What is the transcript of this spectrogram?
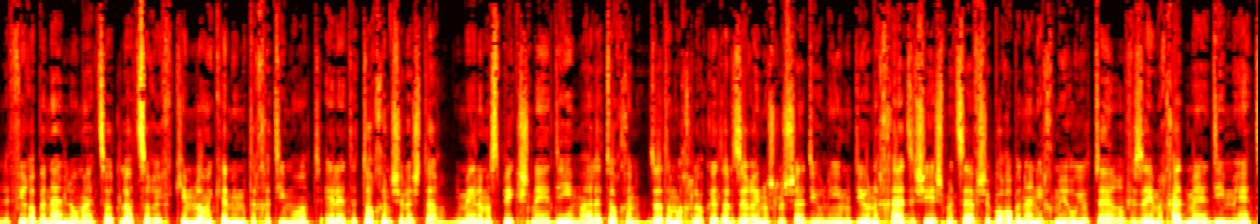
לפי רבנן, לעומת זאת, לא צריך, כי הם לא מקיימים את החתימות, אלא את התוכן של השטר. ממילא מספיק שני עדים על התוכן. זאת המחלוקת, על זה ראינו שלושה דיונים. דיון אחד זה שיש מצב שבו רבנן יחמירו יותר, וזה אם אחד מהעדים מת,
